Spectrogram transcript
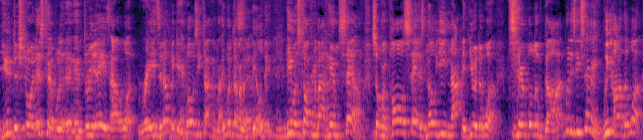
you destroy this temple in, three days, I'll what? Raise it up again. What was he talking about? He wasn't talking about a building. He was talking about himself. So when Paul says, Know ye not that you're the what? Temple of God, what is he saying? We are the what?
